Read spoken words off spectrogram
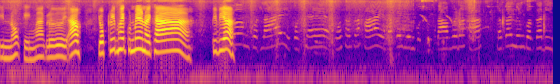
กินเนาะเก่งมากเลย เอ้าจบคลิปให้คุณแม่หน่อยค่ะ พี่เบียร์เพิ่มกดไลค์ กดแชร์ กดซับสไครต์แล้วก็อย่าลืมกดติดตามด้วยนะคะ แล้วก็อย่าลืมกดกระดิ่ง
